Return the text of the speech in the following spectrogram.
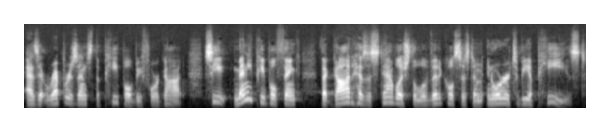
as it represents the people before God. See, many people think that God has established the Levitical system in order to be appeased,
